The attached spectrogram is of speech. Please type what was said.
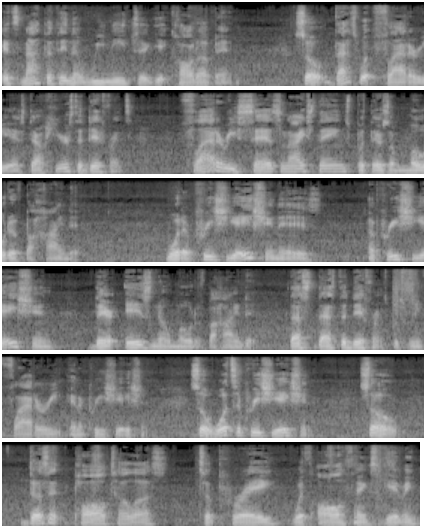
it's not the thing that we need to get caught up in. So that's what flattery is. Now here's the difference. Flattery says nice things, but there's a motive behind it. What appreciation is, appreciation there is no motive behind it. That's that's the difference between flattery and appreciation. So what's appreciation? So doesn't Paul tell us to pray with all thanksgiving?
